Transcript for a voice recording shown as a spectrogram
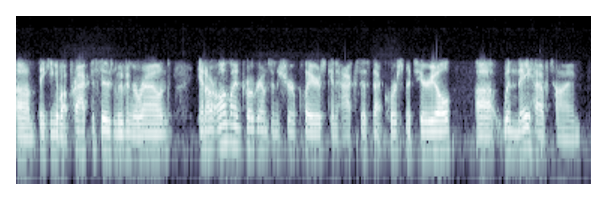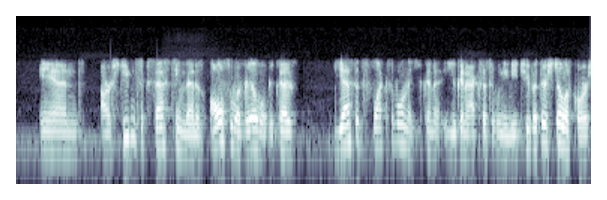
um, thinking about practices, moving around. And our online programs ensure players can access that course material uh, when they have time. And our student success team then is also available because yes, it's flexible and that you can you can access it when you need to, but there's still, of course,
